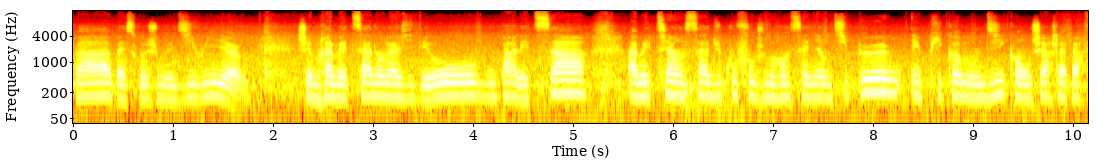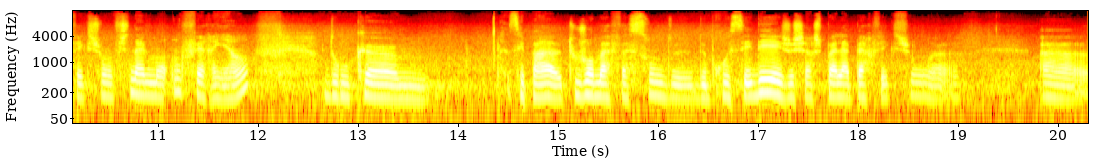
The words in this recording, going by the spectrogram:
pas, parce que je me dis oui j'aimerais mettre ça dans la vidéo, parler de ça. Ah mais tiens, ça du coup, il faut que je me renseigne un petit peu. Et puis comme on dit, quand on cherche la perfection, finalement, on fait rien. Donc euh, c'est pas toujours ma façon de, procéder je cherche pas la perfection euh, euh,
